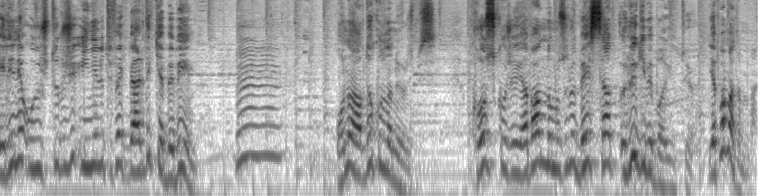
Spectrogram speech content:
Eline uyuşturucu iğneli tüfek verdik ya bebeğim. Onu avda kullanıyoruz biz. Koskoca yaban domuzunu beş saat ölü gibi bayıltıyor. Yapamadın mı?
